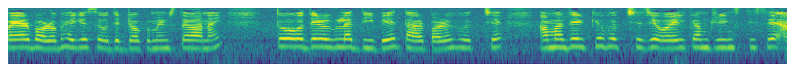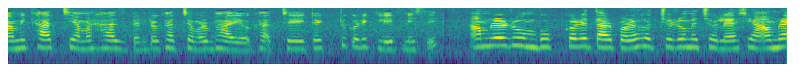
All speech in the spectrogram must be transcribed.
ভাই আর বড় ভাই গেছে, ওদের ডকুমেন্টস দেওয়া নাই। তো ওদের ওগুলা দিবে, তারপরে হচ্ছে আমাদেরকে হচ্ছে যে ওয়েলকাম ড্রিঙ্কস দিছে, আমি খাচ্ছি, আমার হাজব্যান্ডও খাচ্ছে, আমার ভাইও খাচ্ছে। এটা একটু করে ক্লিপ নিছি। আমরা রুম বুক করে তারপরে হচ্ছে রুমে চলে আসি। আমরা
